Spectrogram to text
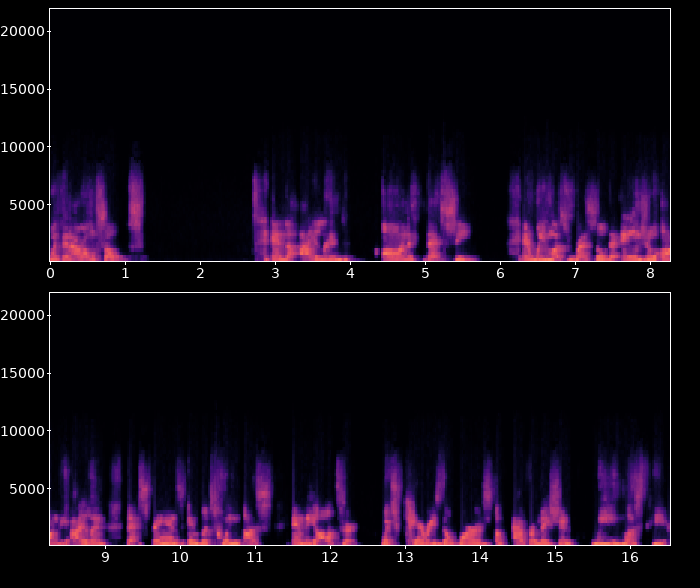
within our own souls and the island on that seed. And we must wrestle the angel on the island that stands in between us and the altar, which carries the words of affirmation we must hear.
